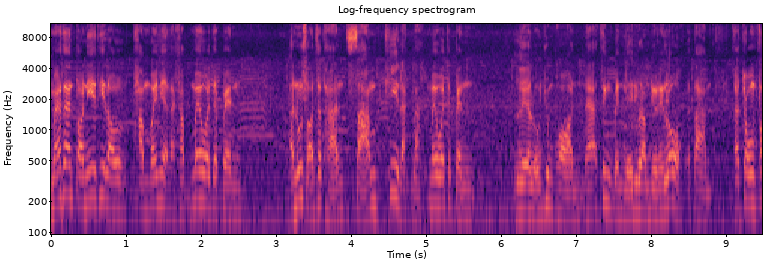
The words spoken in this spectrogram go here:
แม้ท่านตอนนี้ที่เราทำไว้เนี่ยนะครับไม่ว่าจะเป็นอนุสรสถาน 3 ที่หลักๆ ไม่ว่าจะเป็นเรือหลวงชุมพรนะฮะซึ่งเป็นเรืออยู่ลำเดียวในโลกก็ตาม กระโจมไฟ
